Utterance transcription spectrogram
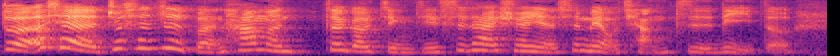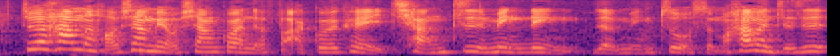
对，而且就是日本，他们这个紧急事态宣言是没有强制力的，就是他们好像没有相关的法规可以强制命令人民做什么，他们只是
